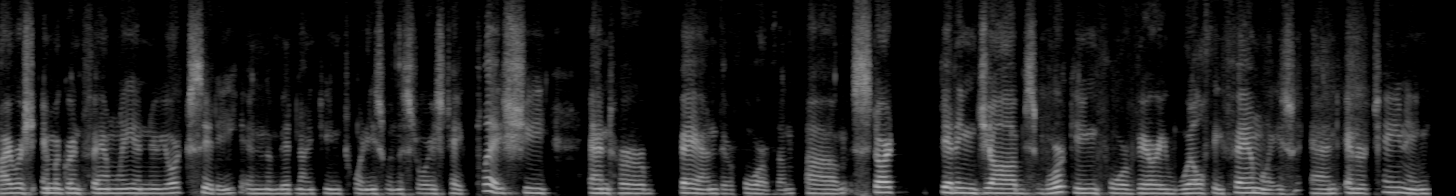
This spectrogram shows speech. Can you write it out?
Irish immigrant family in New York City in the mid 1920s when the stories take place. She and her band, there are four of them, um, start getting jobs working for very wealthy families and entertaining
